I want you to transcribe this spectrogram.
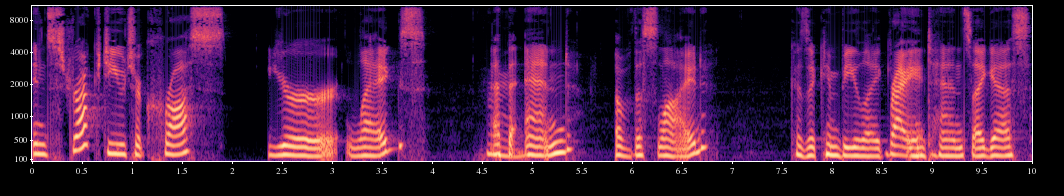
instruct you to cross your legs at the end of the slide because it can be like Right. intense, I guess.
